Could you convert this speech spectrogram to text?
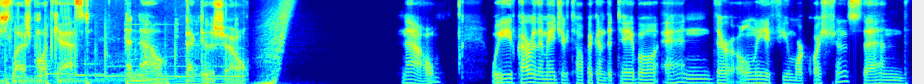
slash podcast. And now, back to the show. Now, we've covered the major topic on the table, and there are only a few more questions. And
